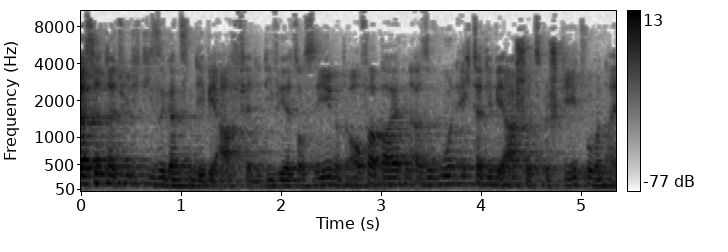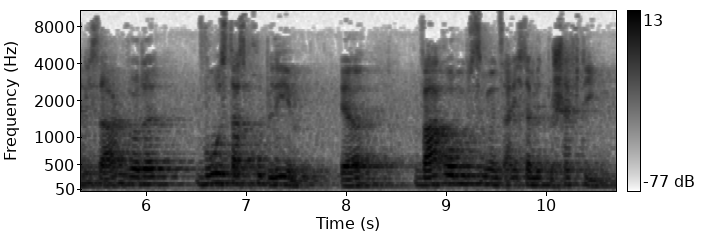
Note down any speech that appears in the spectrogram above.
das sind natürlich diese ganzen DBA-Fälle, die wir jetzt auch sehen und aufarbeiten, also wo ein echter DBA-Schutz besteht, wo man eigentlich sagen würde, wo ist das Problem? Ja? Warum müssen wir uns eigentlich damit beschäftigen?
